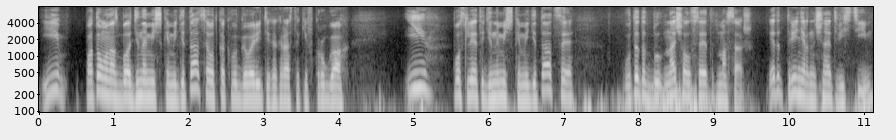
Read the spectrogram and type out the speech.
И потом у нас была динамическая медитация, вот как вы говорите, как раз таки в кругах. И после этой динамической медитации вот этот был, начался этот массаж. Этот тренер начинает вести,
